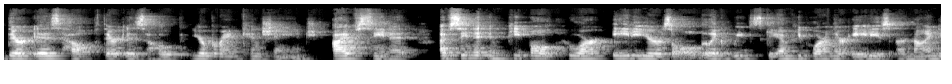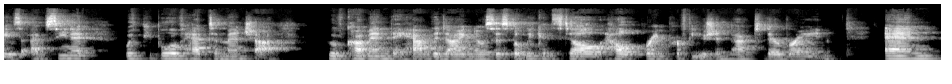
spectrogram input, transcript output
there is help, there is hope, your brain can change. I've seen it. I've seen it in people who are 80 years old. Like we scan people who are in their 80s or 90s. I've seen it with people who've had dementia, who've come in, they have the diagnosis, but we can still help bring perfusion back to their brain. And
